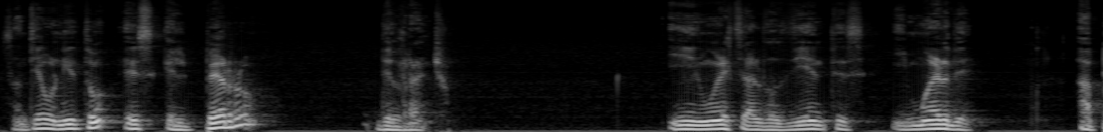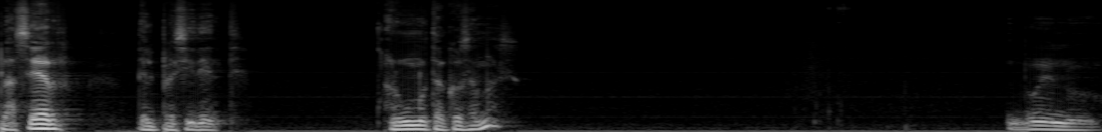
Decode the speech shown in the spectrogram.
Santiago Nieto es el perro del rancho. Y muestra los dientes y muerde a placer del presidente. ¿Alguna otra cosa más? Bueno.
